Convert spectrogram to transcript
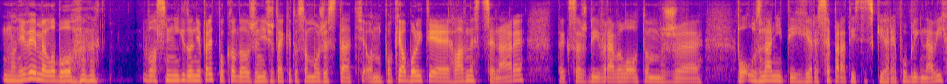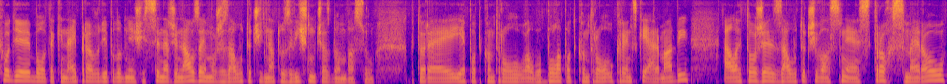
No nevieme, lebo vlastne nikto nepredpokladal, že niečo takéto sa môže stať. On, pokiaľ boli tie hlavné scenáre, tak sa vždy vravelo o tom, že po uznaní tých separatistických republik na východe bol taký najpravdepodobnejší scenár, že naozaj môže zautočiť na tú zvyšnú časť Donbasu, ktoré je pod kontrolou, alebo bola pod kontrolou ukrajinskej armády, ale to, že zautočí vlastne z troch smerov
